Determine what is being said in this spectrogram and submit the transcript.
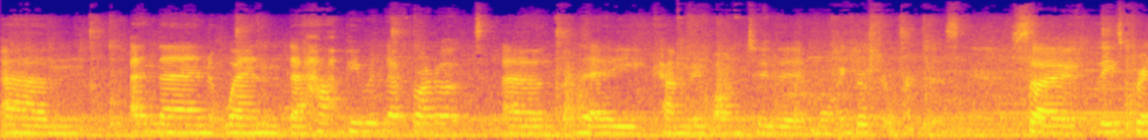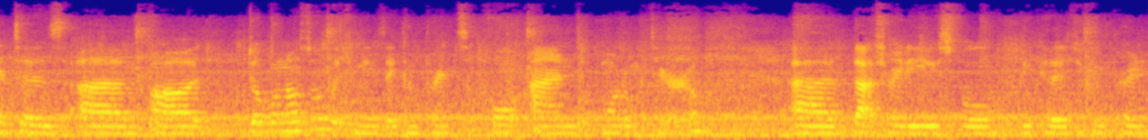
Um, and then when they're happy with their product, um, they can move on to the more industrial printers. So these printers um, are double nozzle, which means they can print support and model material. Uh, that's really useful because you can print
